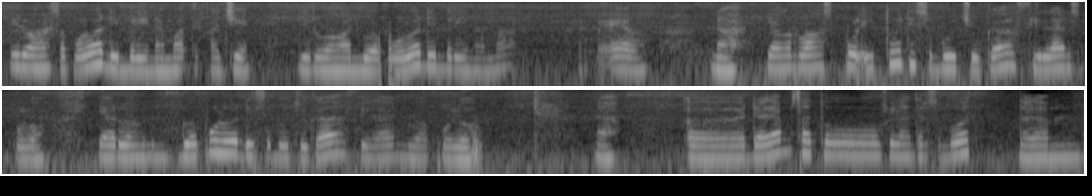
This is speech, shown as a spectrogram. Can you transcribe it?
di ruangan 10 diberi nama TKJ di ruangan 20 diberi nama RPL nah yang ruang 10 itu disebut juga VLAN 10 yang ruang 20 disebut juga VLAN 20 nah e, dalam satu VLAN tersebut dalam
